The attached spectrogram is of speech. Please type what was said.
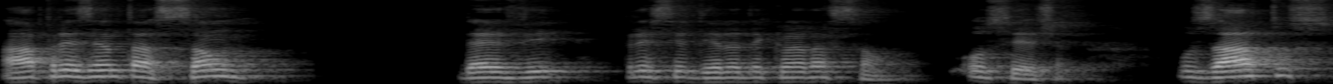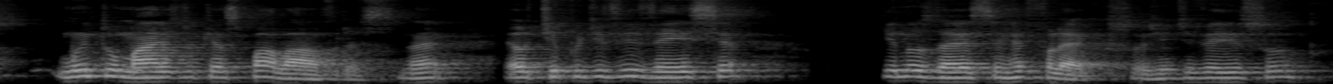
a apresentação deve preceder a declaração. Ou seja, os atos muito mais do que as palavras. Né? É o tipo de vivência que nos dá esse reflexo. A gente vê isso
